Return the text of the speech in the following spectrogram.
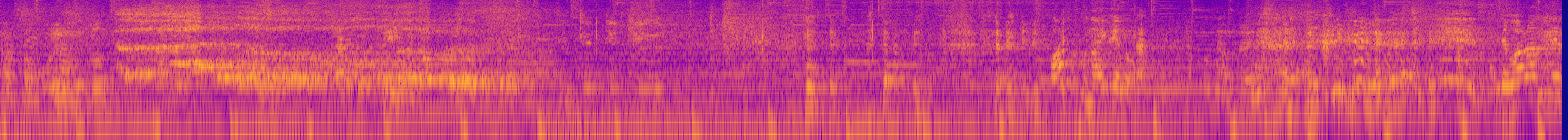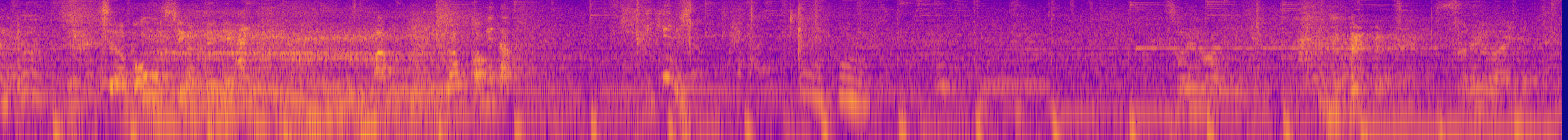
なんかこれもなんか悪くないけど。で笑ってんの。じゃあボンシが手に、はい、あなん。か。いけるじゃん。うん。それはいれて。それはいれ。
